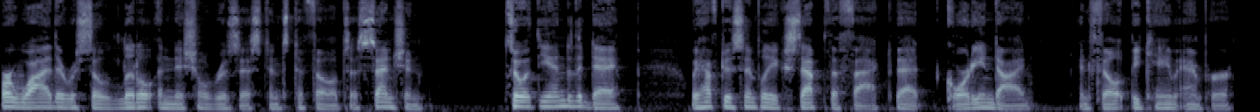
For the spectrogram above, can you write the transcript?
or why there was so little initial resistance to Philip's ascension. So at the end of the day, we have to simply accept the fact that Gordian died, and Philip became emperor,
